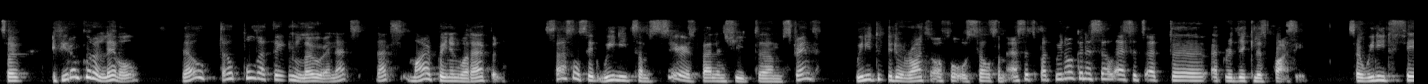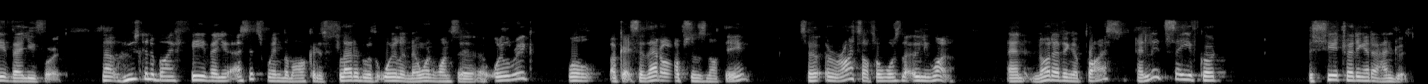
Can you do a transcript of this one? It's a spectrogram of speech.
So if you don't put a level, they'll they'll pull that thing lower, and that's that's my opinion. What happened? Sasol said we need some serious balance sheet um, strength. We need to do a rights offer or sell some assets, but we're not going to sell assets at uh, at ridiculous pricing. So we need fair value for it. Now, who's going to buy fair value assets when the market is flooded with oil and no one wants a, a oil rig? Well, okay, so that option's not there. So a rights offer was the only one, and not having a price. And let's say you've got the share trading at 100,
